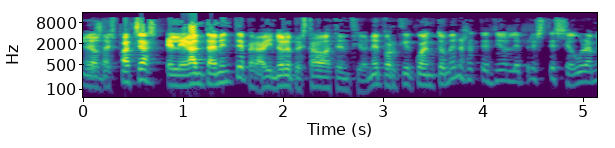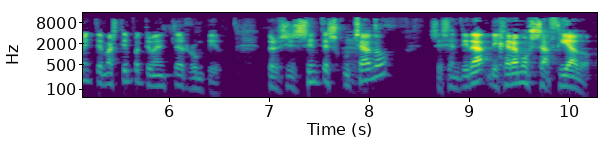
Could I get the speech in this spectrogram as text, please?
lo Exacto. despachas elegantemente, pero habiéndole prestado atención, ¿eh? Porque cuanto menos atención le prestes, seguramente más tiempo te va a interrumpir. Pero si se siente escuchado, se sentirá, dijéramos, saciado,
